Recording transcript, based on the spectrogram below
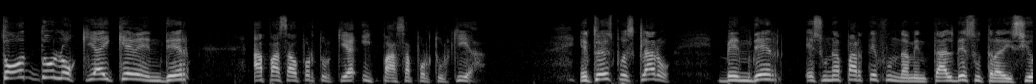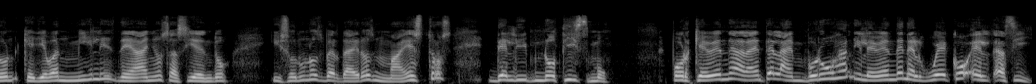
todo lo que hay que vender ha pasado por Turquía y pasa por Turquía. Entonces, pues claro, vender es una parte fundamental de su tradición que llevan miles de años haciendo y son unos verdaderos maestros del hipnotismo. Porque venden a la gente, la embrujan y le venden el hueco el, así.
